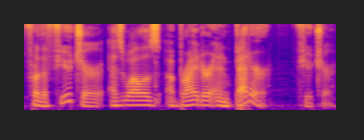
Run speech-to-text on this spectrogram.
for the future as well as a brighter and better future.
